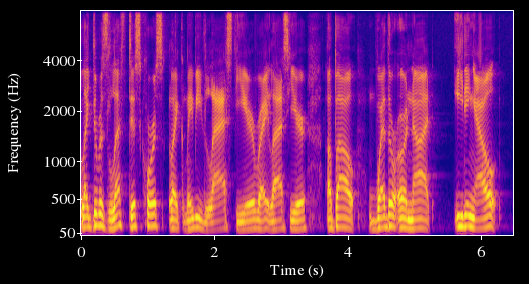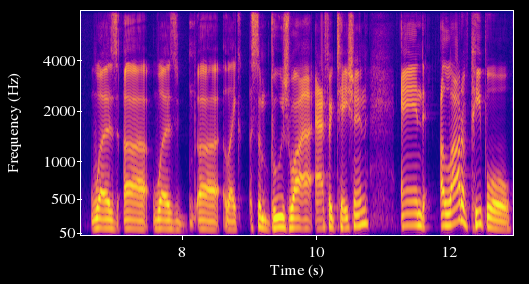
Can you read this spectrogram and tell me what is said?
Like there was left discourse like maybe last year, right? Last year about whether or not eating out was uh was uh like some bourgeois affectation and a lot of people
